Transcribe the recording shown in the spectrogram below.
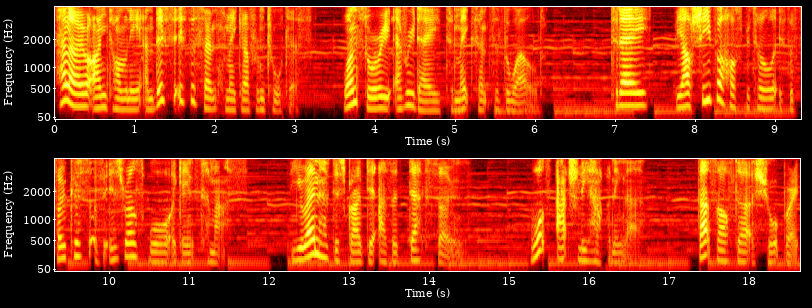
Hello, I'm Tomini, and this is the Sense Maker from Tortoise. One story every day to make sense of the world. Today, the Al Shifa hospital is the focus of Israel's war against Hamas. The UN has described it as a death zone. What's actually happening there? That's after a short break.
